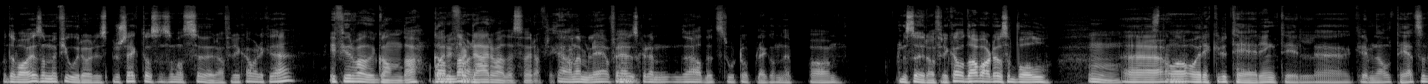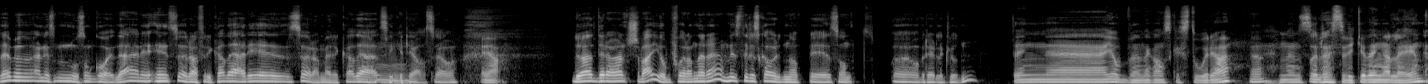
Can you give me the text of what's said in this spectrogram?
Og det var jo som med fjorårets prosjekt, også som var Sør-Afrika, var det ikke det? I fjor var det Uganda, året før der var det Sør-Afrika. Ja, nemlig. For jeg mm. husker de, hadde et stort opplegg om det på, med Sør-Afrika, og da var det også vold. Mm, uh, og, og, rekruttering til uh, kriminalitet. Så det er liksom noe som går inn. Det er i, i Sør-Afrika, det er i Sør-Amerika, det er mm. sikkert i Asia òg. Ja. dere har en svær jobb foran dere hvis dere skal ordne opp i sånt uh, over hele kloden? Den jobben er ganske stor, ja. ja. Men så løser vi ikke den alene.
